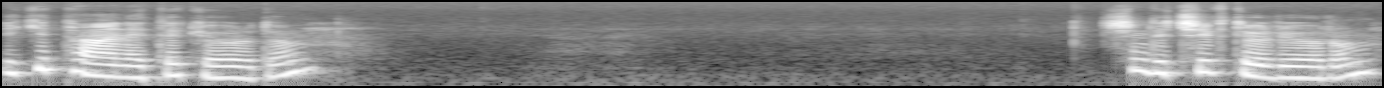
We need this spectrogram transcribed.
iki tane tek ördüm. Şimdi çift örüyorum.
